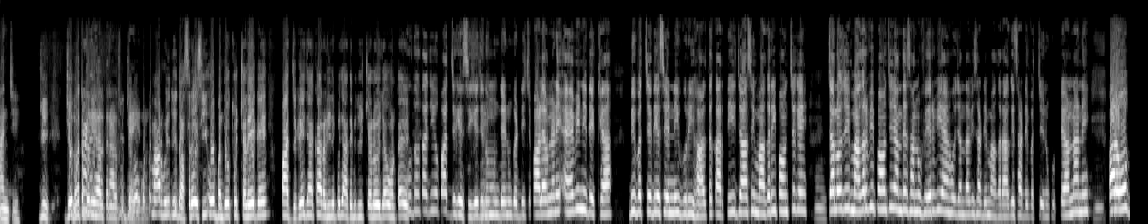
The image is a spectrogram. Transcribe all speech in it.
ਹਾਂਜੀ। ਜਦੋਂ ਬਹੁਤ ਬੁਰੀ ਹਾਲਤ ਨਾਲ ਕੁੱਟਿਆ ਜੀ ਜਦੋਂ। ਕੁੱਟਮਾਰ ਹੋਈ ਤੁਸੀਂ ਦੱਸ ਰਹੇ ਸੀ ਉਹ ਬੰਦੇ ਉੱਥੋਂ ਚਲੇ ਗਏ ਭੱਜ ਗਏ ਜਾਂ ਘਰ ਵਾਲੀ ਨੇ ਭਜਾਤੇ ਵੀ ਤੁਸੀਂ ਚਲੋ ਜਾਓ ਹੁਣ ਤਾਂ ਇਹ- ਉਦੋਂ ਤਾਂ ਜੀ ਉਹ ਭੱਜ ਗਏ ਸੀਗੇ ਜਦੋਂ ਮੁੰਡੇ ਨੂੰ ਗੱਡੀ 'ਚ ਪਾ ਲਿਆ ਉਹਨਾਂ ਨੇ ਐ ਵੀ ਨਹੀਂ ਦੇਖਿਆ ਵੀ ਬੱਚੇ ਦੀ ਅਸੀਂ ਇੰਨੀ ਬੁਰੀ ਹਾਲਤ ਕਰਤੀ ਜਾਂ ਅਸੀਂ ਮਗਰ ਹੀ ਪਹੁੰਚ ਗਏ। ਚਲੋ ਜੀ ਮਗਰ ਵੀ ਪਹੁੰਚ ਜਾਂਦੇ ਸਾਨੂੰ ਫੇਰ ਵੀ ਐ ਹੋ ਜਾਂਦਾ ਵੀ ਸਾਡੇ ਮਗਰ ਆ ਗਏ ਸਾਡੇ ਬੱਚੇ ਨੂੰ ਕੁੱਟਿਆ ਉਹਨਾਂ ਨੇ ਪਰ ਉਹ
